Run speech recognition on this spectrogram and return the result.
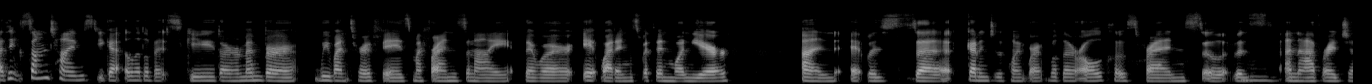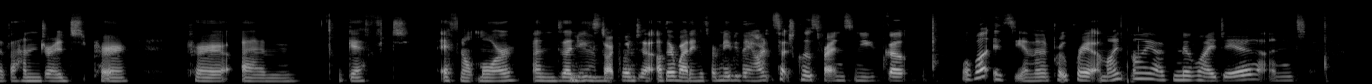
I think sometimes you get a little bit skewed. I remember we went through a phase, my friends and I, there were eight weddings within one year. And it was uh, getting to the point where, well, they're all close friends. So it was mm. an average of a hundred per per um, gift, if not more. And then yeah. you start going to other weddings where maybe they aren't such close friends, and you go, well, what is the inappropriate amount now? I have no idea. And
